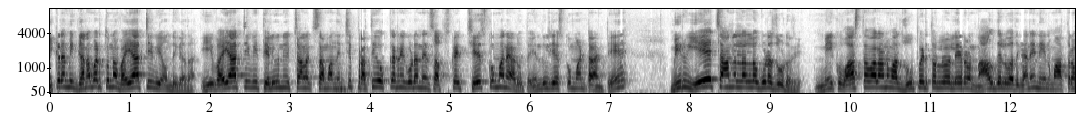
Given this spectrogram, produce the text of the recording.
ఇక్కడ మీకు కనబడుతున్న వైఆర్టీవీ ఉంది కదా. ఈ వైఆర్టీవీ తెలుగు న్యూస్ ఛానల్కి సంబంధించి ప్రతి ఒక్కరిని కూడా నేను సబ్స్క్రైబ్ చేసుకోమని అడుగుతా. ఎందుకు చేసుకోమంటా అంటే మీరు ఏ ఛానళ్ళల్లో కూడా చూడరు. మీకు వాస్తవాలను వాళ్ళు చూపెడతారో లేరో నాకు తెలియదు కానీ నేను మాత్రం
